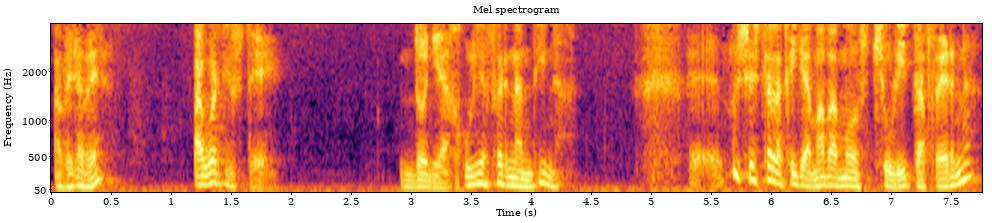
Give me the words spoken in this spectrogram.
A ver, a ver. Aguarde usted. Doña Julia Fernandina. Eh, ¿No es esta la que llamábamos Chulita Ferna?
